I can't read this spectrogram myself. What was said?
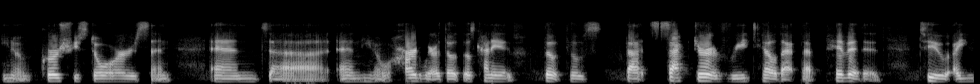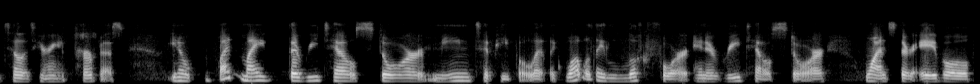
you know grocery stores and and uh, and you know hardware those, those kind of those, those that sector of retail that that pivoted to a utilitarian purpose you know what might the retail store mean to people like, what will they look for in a retail store once they're able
